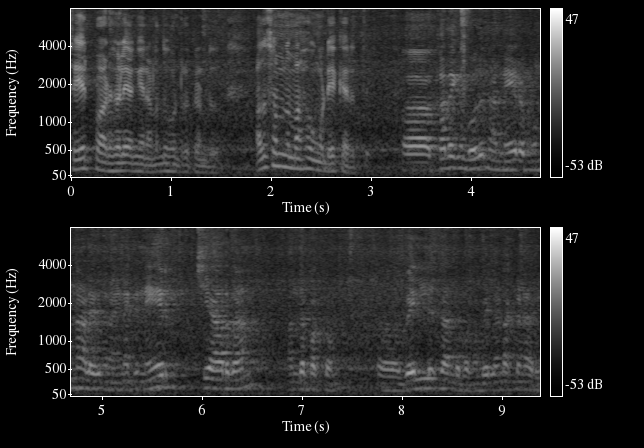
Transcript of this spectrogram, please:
செயற்பாடுகளை அங்கே நடந்து கொண்டிருக்கின்றது. அது சம்மந்தமாக உங்களுடைய கருத்து? ஆஹ் கதைக்கும் போது நான் நேர முன்னால் இருக்கிறேன். எனக்கு நேர்ச்சியார் தான் அந்த பக்கம். வெல்லுக்கு அந்த பக்கம். வெள்ளனா கிணறு.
